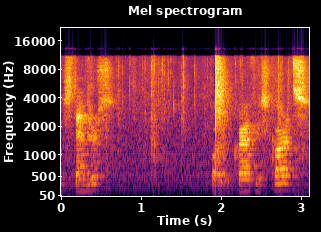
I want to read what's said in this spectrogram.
extenders for the graphics cards.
